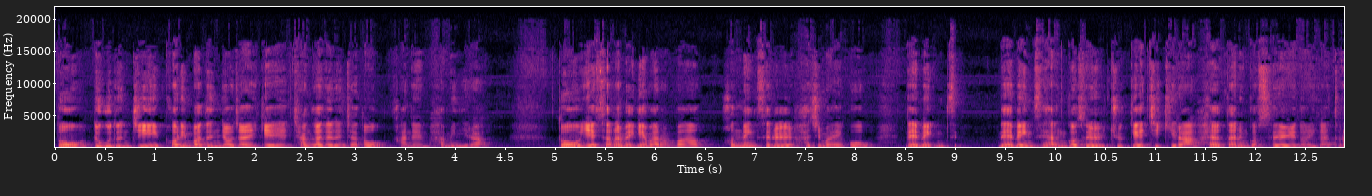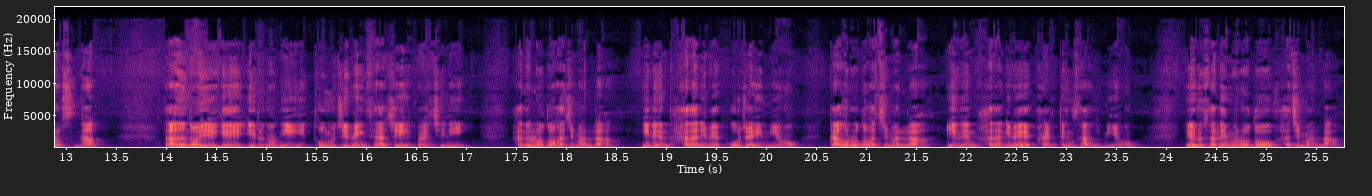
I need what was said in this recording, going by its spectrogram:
또 누구든지 버림받은 여자에게 장가드는 자도 가늠함이니라. 또 옛사람에게 말한 바 헛맹세를 하지 말고 내, 맹세, 내 맹세한 것을 주께 지키라 하였다는 것을 너희가 들었으나 나는 너희에게 이르노니 도무지 맹세하지 말지니 하늘로도 하지 말라. 이는 하나님의 보좌임이요 땅으로도 하지 말라. 이는 하나님의 발등상임이요. 예루살렘으로도 하지 말라.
